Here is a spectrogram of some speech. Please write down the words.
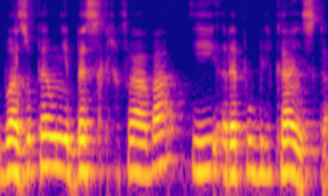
była zupełnie bezkrwawa i republikańska.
